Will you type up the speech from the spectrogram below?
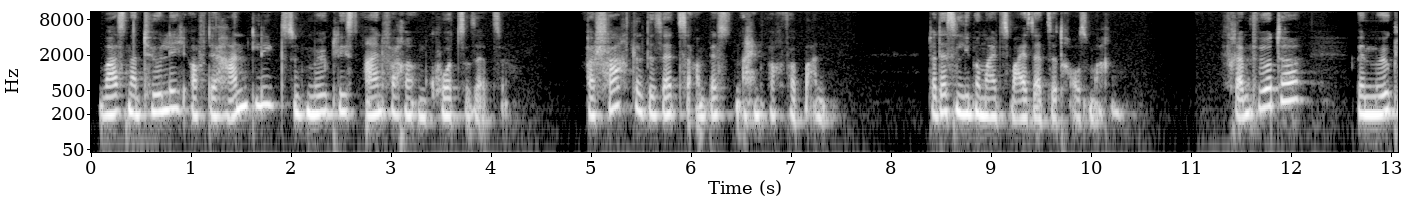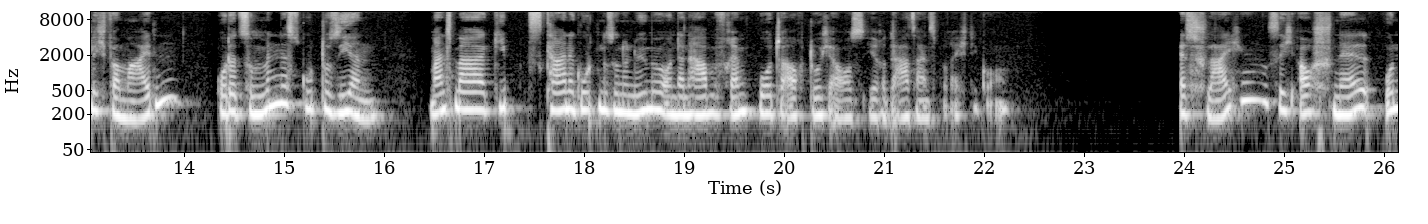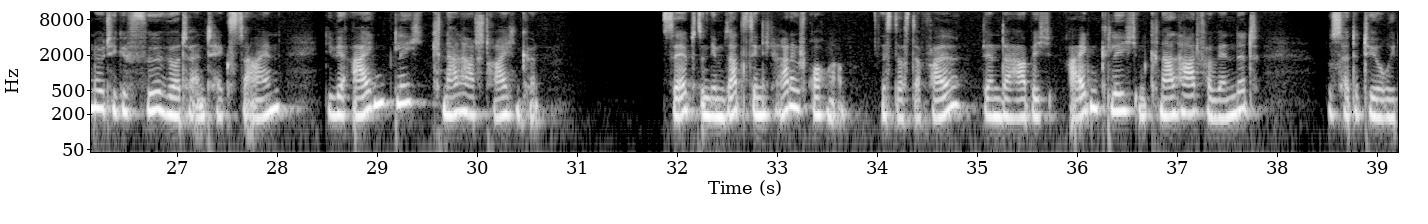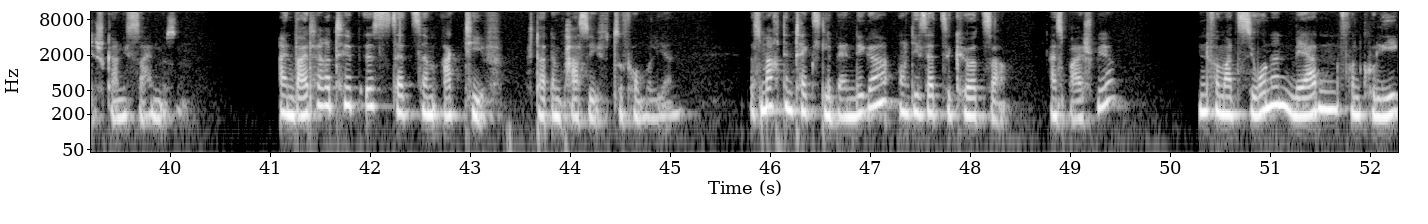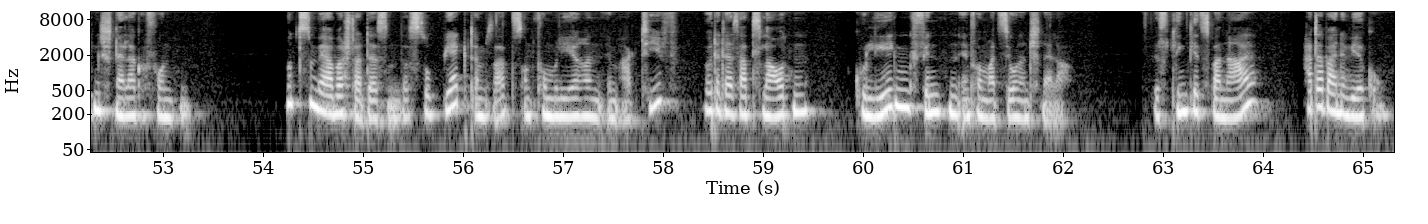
Was natürlich auf der Hand liegt, sind möglichst einfache und kurze Sätze. Verschachtelte Sätze am besten einfach verbannen. Stattdessen lieber mal zwei Sätze draus machen. Fremdwörter, wenn möglich, vermeiden oder zumindest gut dosieren. Manchmal gibt es keine guten Synonyme und dann haben Fremdworte auch durchaus ihre Daseinsberechtigung. Es schleichen sich auch schnell unnötige Füllwörter in Texte ein, die wir eigentlich knallhart streichen könnten. Selbst in dem Satz, den ich gerade gesprochen habe, ist das der Fall, denn da habe ich eigentlich und knallhart verwendet. Das hätte theoretisch gar nicht sein müssen. Ein weiterer Tipp ist, Sätze im Aktiv statt im Passiv zu formulieren. Das macht den Text lebendiger und die Sätze kürzer. Als Beispiel, Informationen werden von Kollegen schneller gefunden. Nutzen wir aber stattdessen das Subjekt im Satz und formulieren im Aktiv würde der Satz lauten, Kollegen finden Informationen schneller. Das klingt jetzt banal, hat aber eine Wirkung.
